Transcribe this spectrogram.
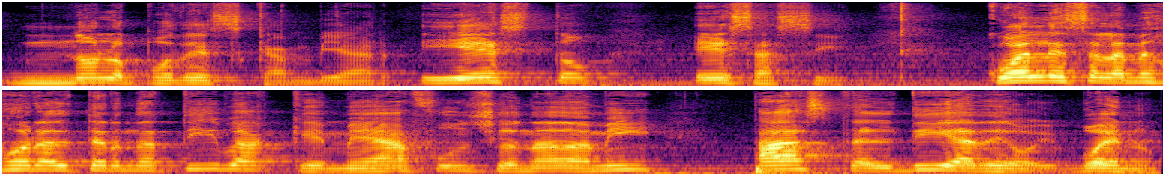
no lo puedes cambiar. Y esto es así. ¿Cuál es la mejor alternativa que me ha funcionado a mí hasta el día de hoy? Bueno,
